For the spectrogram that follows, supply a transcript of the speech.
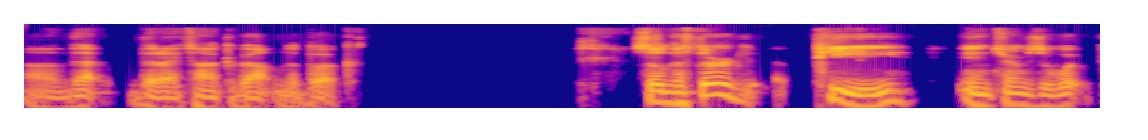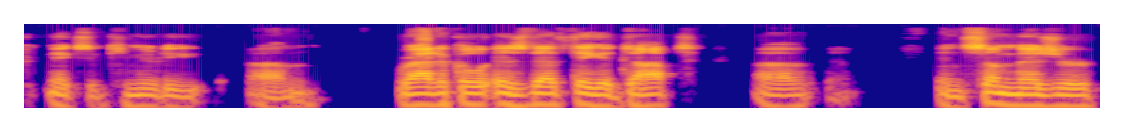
uh, that that I talk about in the book. So the third P in terms of what makes a community um, radical is that they adopt, uh, in some measure,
